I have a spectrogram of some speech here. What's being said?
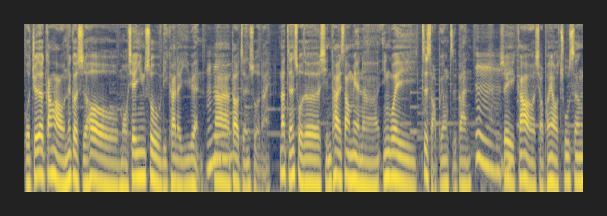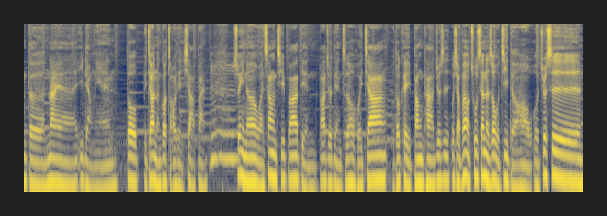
我觉得刚好那个时候某些因素离开了医院，那到诊所来。那诊所的形态上面呢，因为至少不用值班，嗯，所以刚好小朋友出生的那一两年都比较能够早一点下班，嗯所以呢晚上七八点八九点之后回家，我都可以帮他。就是我小朋友出生的时候，我记得哈，我就是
